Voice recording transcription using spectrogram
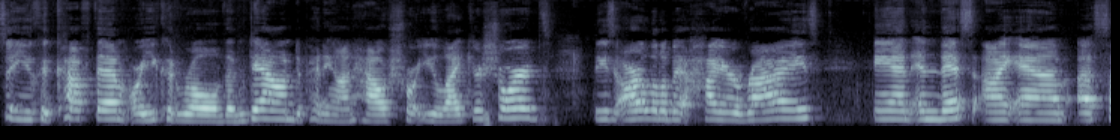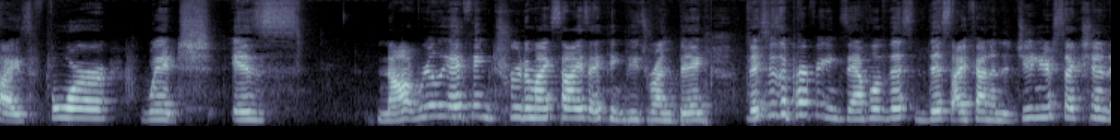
So you could cuff them or you could roll them down depending on how short you like your shorts. These are a little bit higher rise. And in this I am a size four, which is not really, I think, true to my size. I think these run big. This is a perfect example of this. This I found in the junior section.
